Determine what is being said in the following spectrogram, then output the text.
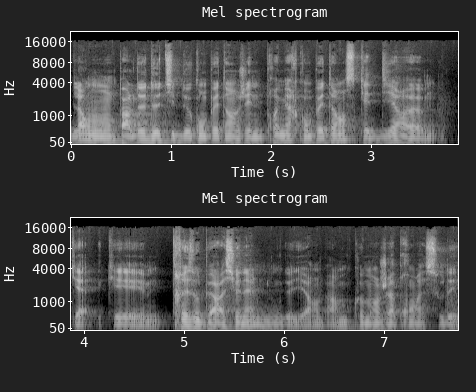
Là, on parle de deux types de compétences. J'ai une première compétence qui est de dire, euh, qui, est très opérationnelle, donc de dire, par exemple, comment j'apprends à souder,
